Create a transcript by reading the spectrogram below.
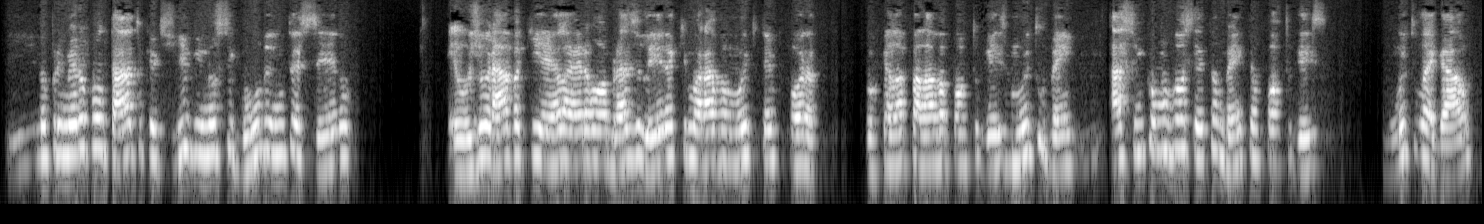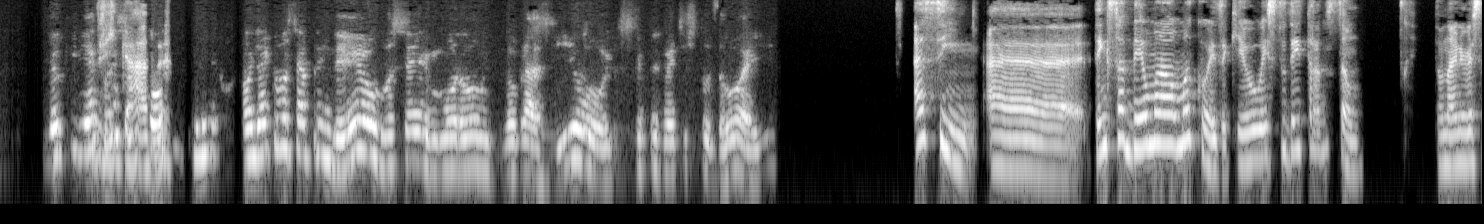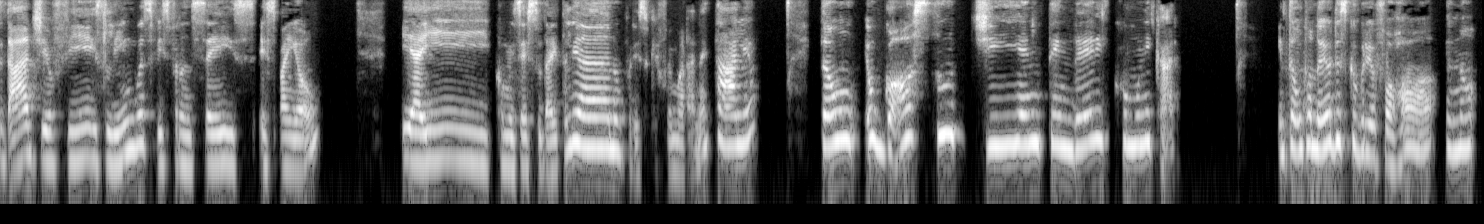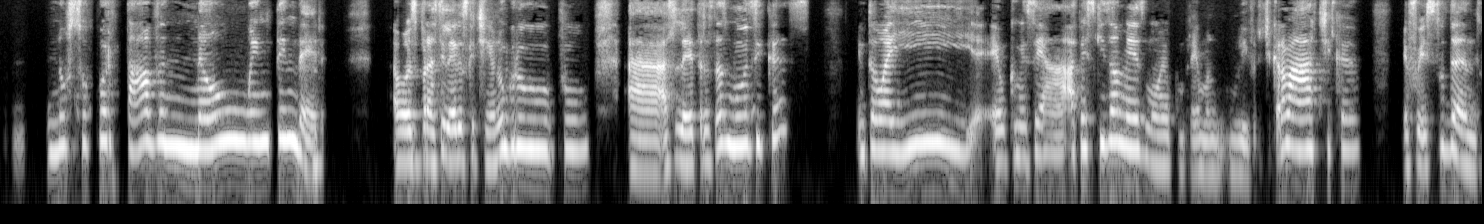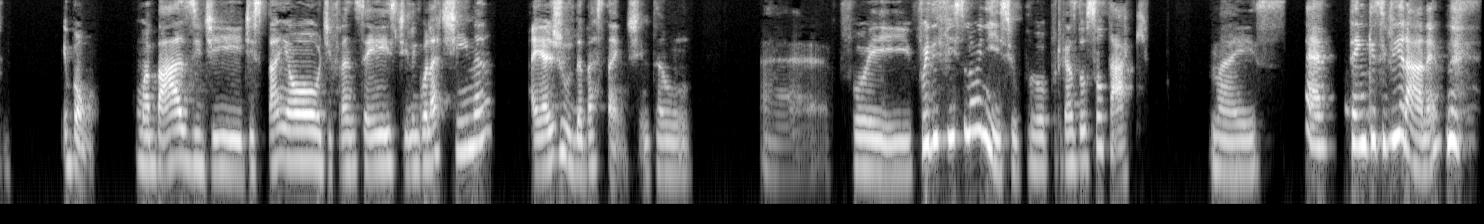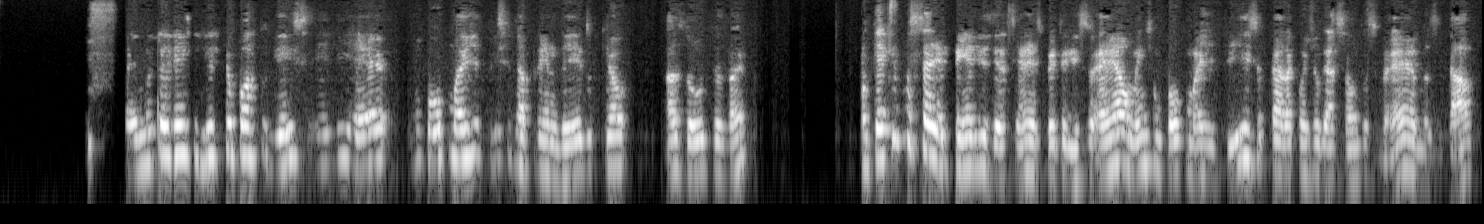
E no primeiro contato que eu tive, no segundo e no terceiro, eu jurava que ela era uma brasileira que morava muito tempo fora, porque ela falava português muito bem assim como você também tem um português muito legal. E eu queria Obrigada. Um onde é que você aprendeu? Você morou no Brasil simplesmente estudou aí? Assim, uh, tem que saber uma, uma coisa, que eu estudei tradução. Então, na universidade, eu fiz línguas, fiz francês, espanhol. E aí, comecei a estudar italiano, por isso que fui morar na Itália. Então, eu gosto de entender e comunicar. Então, quando eu descobri o forró, eu não, não suportava não entender os brasileiros que tinha no grupo, as letras das músicas. Então, aí eu comecei a, a pesquisar mesmo. Eu comprei um, livro de gramática, eu fui estudando. E, bom, uma base de, de espanhol, de francês, de língua latina, aí ajuda bastante. Então, foi, foi difícil no início, por, por causa do sotaque. Mas, é, tem que se virar, né? É, muita gente diz que o português ele é um pouco mais difícil de aprender do que as outras, né? O que é que você tem a dizer assim, a respeito disso? É realmente um pouco mais difícil por causa da conjugação dos verbos e tal?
